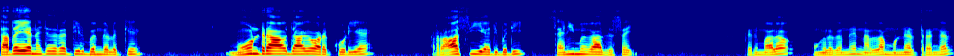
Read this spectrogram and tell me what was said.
சதய நட்சத்திரத்தில் பிறந்தவர்களுக்கு மூன்றாவதாக வரக்கூடிய ராசி அதிபதி சனி மகா திசை பெரும்பாலும் உங்களுக்கு வந்து நல்ல முன்னேற்றங்கள்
